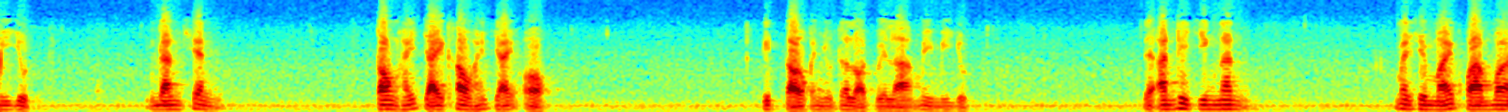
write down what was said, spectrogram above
มีหยุด ดังเช่น ต้องหายใจเข้าหายใจออก ติดต่อกันอยู่ตลอดเวลาไม่มีหยุด แต่อันที่จริงนั้น ไม่ใช่หมายความว่า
